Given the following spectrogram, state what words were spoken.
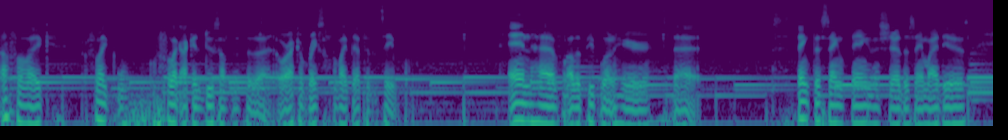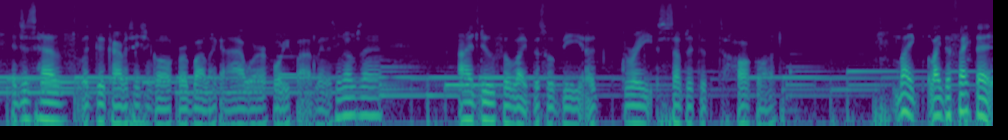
I feel like I feel like I feel like I could do something to that, or I could bring something like that to the table, and have other people in here that think the same things and share the same ideas, and just have a good conversation going for about like an hour or 45 minutes. You know what I'm saying? I do feel like this would be a great subject to talk on like like the fact that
